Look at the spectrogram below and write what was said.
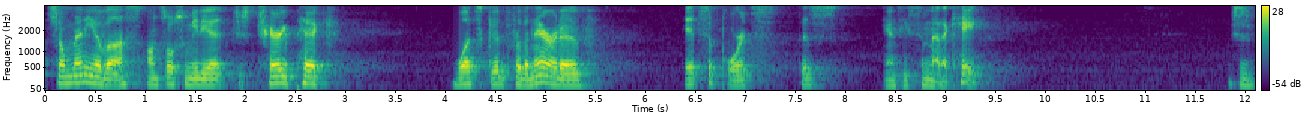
so many of us on social media just cherry pick what's good for the narrative, it supports this anti Semitic hate. Which is.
